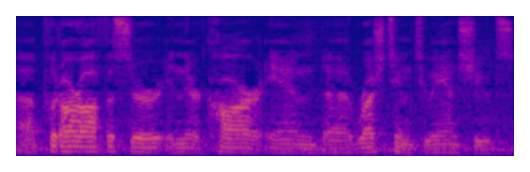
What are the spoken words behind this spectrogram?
uh, put our officer in their car and uh, rushed him to Anschutz.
